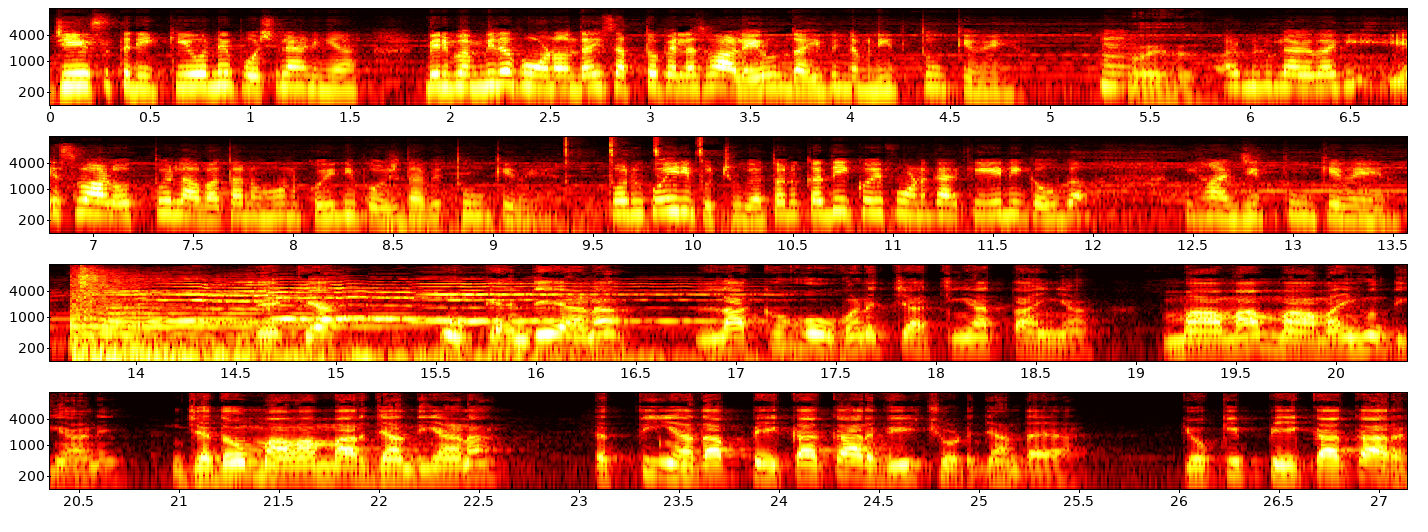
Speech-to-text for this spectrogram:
ਜੇ ਇਸ ਤਰੀਕੇ ਉਹਨੇ ਪੁੱਛ ਲੈਣੀਆਂ ਮੇਰੀ ਮੰਮੀ ਦਾ ਫੋਨ ਆਉਂਦਾ ਸੀ ਸਭ ਤੋਂ ਪਹਿਲਾਂ ਸਵਾਲ ਇਹ ਹੁੰਦਾ ਸੀ ਵੀ ਨਵਨੀਤ ਤੂੰ ਕਿਵੇਂ ਆ? ਓਏ ਹੋਏ। ਔਰ ਮੈਨੂੰ ਲੱਗਦਾ ਕਿ ਇਹ ਸਵਾਲ ਉਸ ਤੋਂ ਇਲਾਵਾ ਤੁਹਾਨੂੰ ਹੁਣ ਕੋਈ ਨਹੀਂ ਪੁੱਛਦਾ ਵੀ ਤੂੰ ਕਿਵੇਂ ਆ? ਤੁਹਾਨੂੰ ਕੋਈ ਨਹੀਂ ਪੁੱਛੂਗਾ, ਤੁਹਾਨੂੰ ਕਦੀ ਕੋਈ ਫੋਨ ਕਰਕੇ ਇਹ ਨਹੀਂ ਕਹੂਗਾ ਕਿ ਹਾਂਜੀ, ਤੂੰ ਕਿਵੇਂ ਆ? ਦੇਖਿਆ, ਉਹ ਕਹਿੰਦੇ ਆ ਨਾ, ਲੱਖ ਹੋਵਣ ਚਾਚੀਆਂ ਤਾਈਆਂ, ਮਾਵਾਂ ਮਾਵਾਂ ਹੀ ਹੁੰਦੀਆਂ ਨੇ। ਜਦੋਂ ਮਾਵਾਂ ਮਰ ਜਾਂਦੀਆਂ ਨਾ, ਤੇ ਧੀਆਂ ਦਾ ਪੇਕਾ ਘਰ ਵੀ ਛੁੱਟ ਜਾਂਦਾ ਆ, ਕਿਉਂਕਿ ਪੇਕਾ ਘਰ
